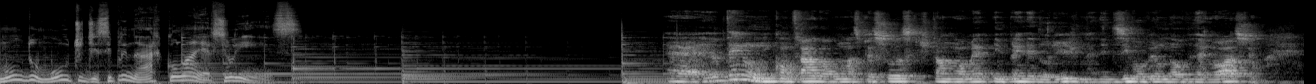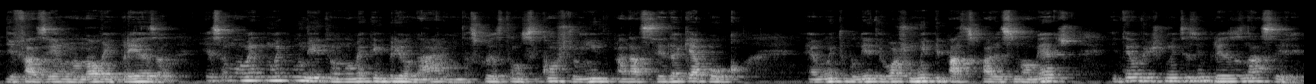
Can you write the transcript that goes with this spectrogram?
Mundo Multidisciplinar com Laércio Lins. É, eu tenho encontrado algumas pessoas que estão no momento de empreendedorismo, né, de desenvolver um novo negócio, de fazer uma nova empresa. Esse é um momento muito bonito, é um momento embrionário, onde as coisas estão se construindo para nascer daqui a pouco. É muito bonito, eu gosto muito de participar desses momentos e tenho visto muitas empresas nascerem.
